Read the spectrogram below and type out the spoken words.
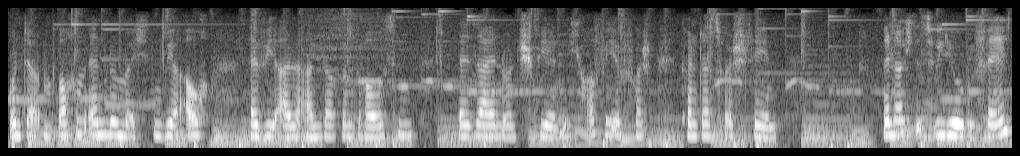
Und am Wochenende möchten wir auch, äh, wie alle anderen draußen, äh, sein und spielen. Ich hoffe, ihr könnt das verstehen. Wenn euch das Video gefällt,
